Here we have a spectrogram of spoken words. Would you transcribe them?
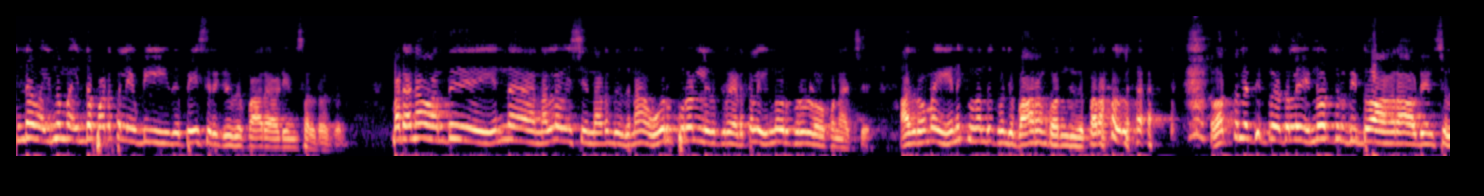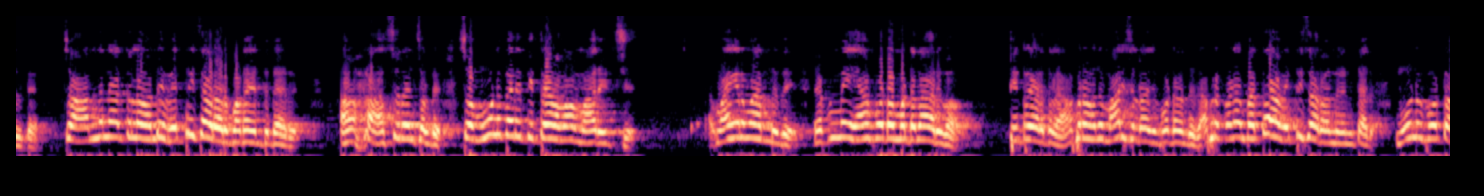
இந்த இந்த இந்த படத்தில் எப்படி இது பேசியிருக்குது பாரு அப்படின்னு சொல்கிறது பட் ஆனால் வந்து என்ன நல்ல விஷயம் நடந்ததுன்னா ஒரு குரல் இருக்கிற இடத்துல இன்னொரு குரல் ஓப்பன் ஆச்சு. அது ரொம்ப எனக்கு வந்து கொஞ்சம் பாரம் குறைஞ்சிது. பரவாயில்ல. ஒருத்தனை திட்டுறதுல இன்னொருத்தர் திட்டு வாங்குறான் அப்படின்னு சொல்லிட்டு. ஸோ அந்த நேரத்தில் வந்து வெற்றி சார் ஒரு படம் எடுத்துட்டாரு. அசுரன் சொல்லிட்டு. ஸோ மூணு பேர் திட்டமாக மாறிடுச்சு. பயங்கரமாக இருந்தது. எப்பவுமே என் ஃபோட்டோ மட்டும் தான் இருக்கும். திட்டுற இடத்துல. அப்புறம் வந்து மாரி செல்வராஜ் ஃபோட்டோ வந்தது. அப்புறம் கூட பார்த்தா வெற்றி சார் வந்து நின்ட்டார் மூணு ஃபோட்டோ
